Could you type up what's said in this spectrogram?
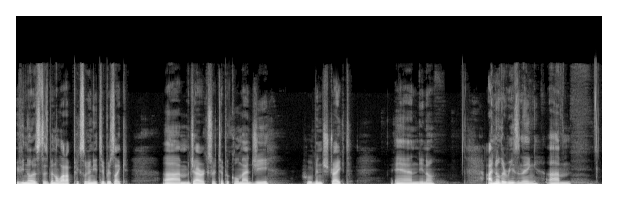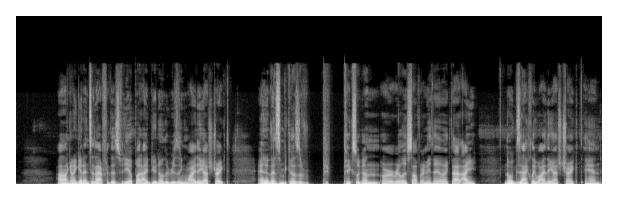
if you notice, there's been a lot of pixel gun YouTubers like um, or typical Mad G who've been striked, and you know, I know the reasoning. Um, I'm not gonna get into that for this video, but I do know the reasoning why they got striked, and it isn't because of P pixel gun or really stuff or anything like that. I know exactly why they got striked, and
